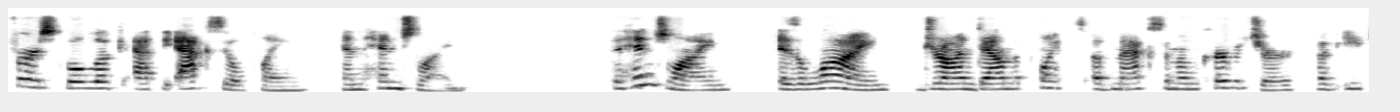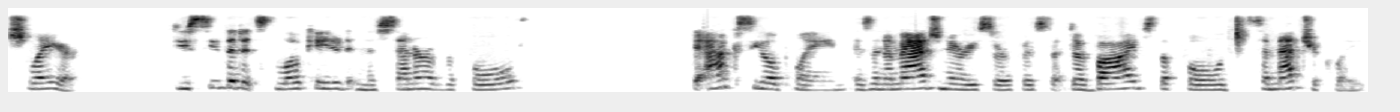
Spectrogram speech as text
First, we'll look at the axial plane and the hinge line. The hinge line is a line drawn down the points of maximum curvature of each layer. Do you see that it's located in the center of the fold? The axial plane is an imaginary surface that divides the fold symmetrically,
